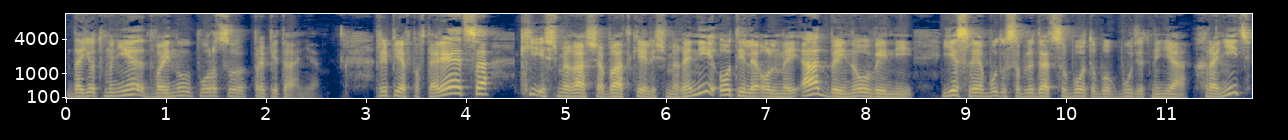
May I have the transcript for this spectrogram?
дает мне двойную порцию пропитания. Припев повторяется – Ки ишмера шаббат кель ишмерени, от или олмей ад бейно вейни. Если я буду соблюдать субботу, Бог будет меня хранить,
